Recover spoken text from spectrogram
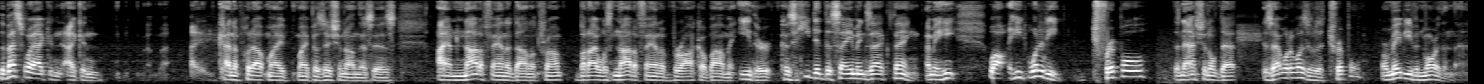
the best way I can I can I kind of put out my, my position on this is I am not a fan of Donald Trump, but I was not a fan of Barack Obama either because he did the same exact thing. I mean, he, well, he what did he triple the national debt? Is that what it was? It was a triple, or maybe even more than that.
